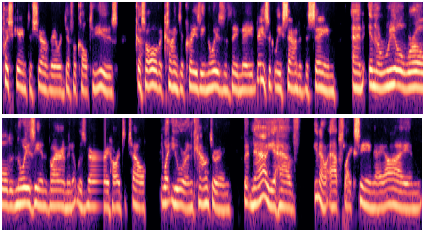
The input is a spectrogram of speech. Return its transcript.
push came to shove, they were difficult to use because all the kinds of crazy noises they made basically sounded the same and in the real world, noisy environment, it was very hard to tell what you were encountering. But now you have, you know, apps like Seeing AI and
